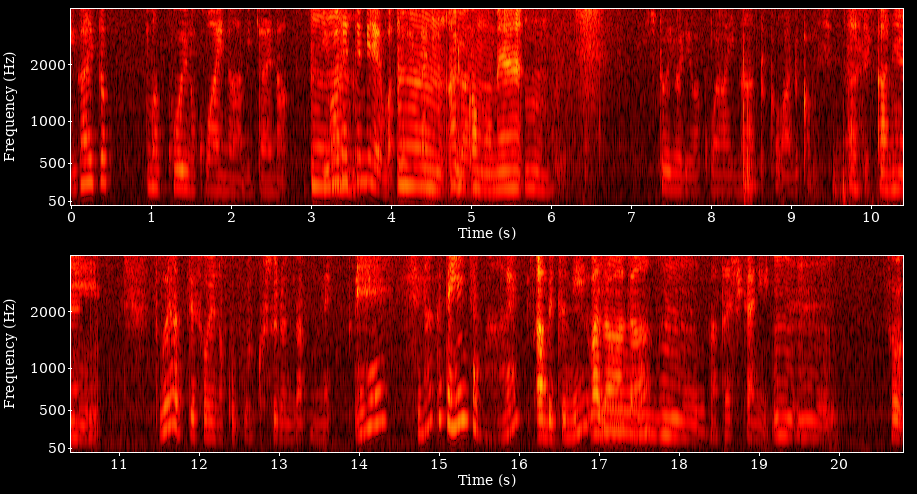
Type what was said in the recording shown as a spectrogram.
意外とまあこういうの怖いなみたいな、言われてみれば確かに、うんあるかもね。うん。人よりは怖いなとかはあるかもしれないですね。確かに。どうやってそういうの克服するんだろうねえー、しなくていいんじゃない？あ別にわざわざ、うんまあ確かに。うんうん。そうだ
